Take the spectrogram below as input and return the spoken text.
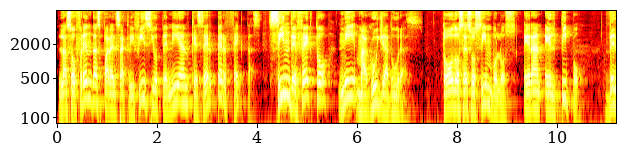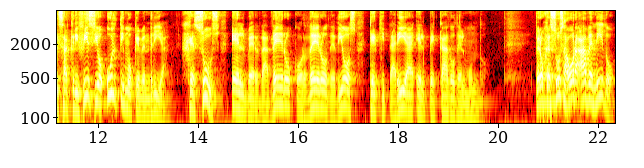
las ofrendas para el sacrificio tenían que ser perfectas, sin defecto ni magulladuras. Todos esos símbolos eran el tipo del sacrificio último que vendría Jesús, el verdadero Cordero de Dios que quitaría el pecado del mundo. Pero Jesús ahora ha venido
